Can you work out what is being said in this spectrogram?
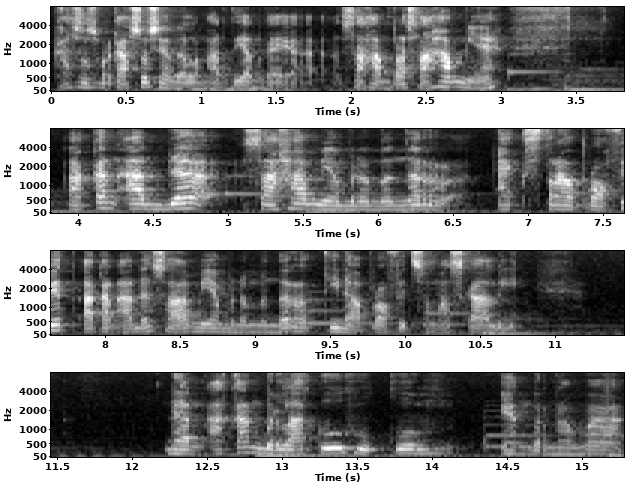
kasus per kasus yang dalam artian kayak saham per saham ya akan ada saham yang benar-benar ekstra profit akan ada saham yang benar-benar tidak profit sama sekali. Dan akan berlaku hukum yang bernama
